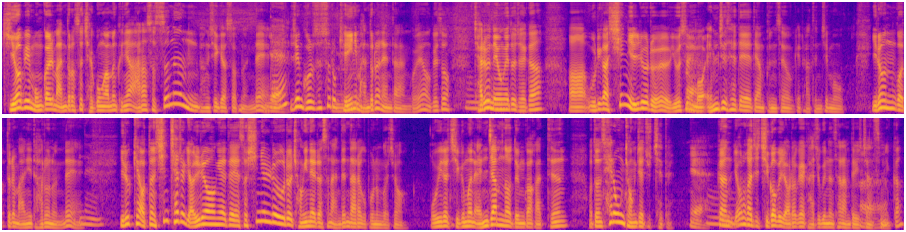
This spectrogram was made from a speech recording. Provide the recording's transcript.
기업이 뭔가를 만들어서 제공하면 그냥 알아서 쓰는 방식이었었는데 네. 이젠 그걸 스스로 음. 개인이 만들어낸다는 거예요. 그래서 음. 자료 내용에도 제가 어, 우리가 신인류를 요즘 네. 뭐 mz 세대에 대한 분석이라든지 뭐 이런 것들을 많이 다루는데 네. 이렇게 어떤 신체적 연령에 대해서 신인류를 정의 내려서는 안 된다라고 보는 거죠. 오히려 지금은 엔잡너 등과 같은 어떤 새로운 경제 주체들, 예. 그러니까 음. 여러 가지 직업을 여러 개 가지고 있는 사람들이 있지 네. 않습니까?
